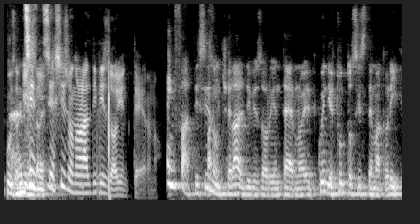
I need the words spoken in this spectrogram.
Scusa, Sì, sì, sì, sono al divisorio interno. E infatti Season ce l'ha il divisorio interno e quindi è tutto sistemato lì.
